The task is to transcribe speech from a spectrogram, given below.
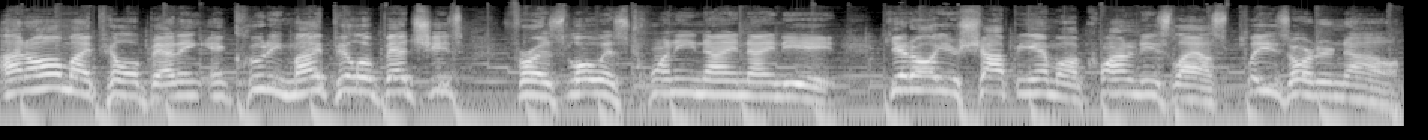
on all my pillow bedding, including my pillow bed sheets for as low as $29.98. Get all your shopping in while quantities last. Please order now.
